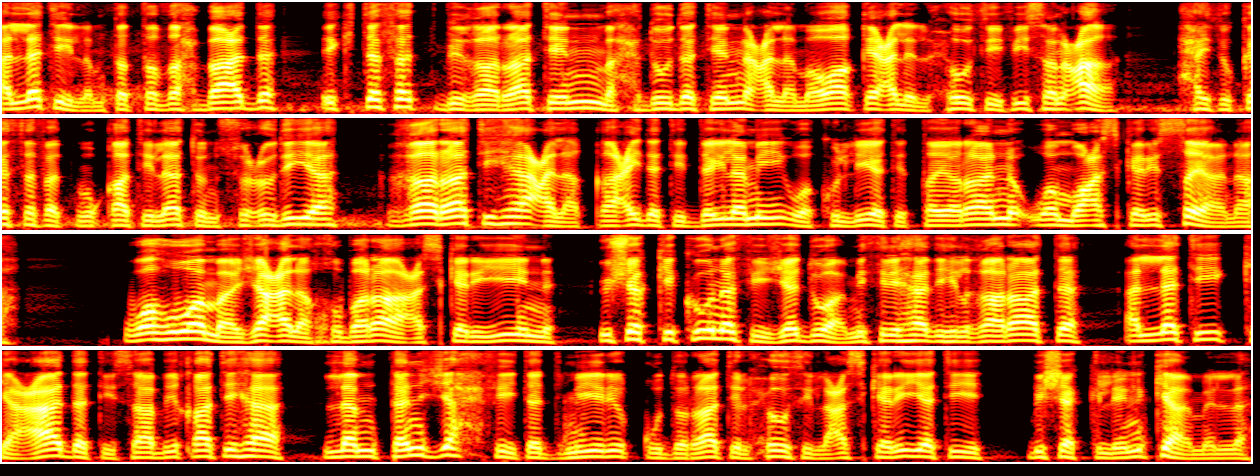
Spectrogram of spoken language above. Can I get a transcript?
التي لم تتضح بعد اكتفت بغارات محدودة على مواقع للحوثي في صنعاء حيث كثفت مقاتلات سعودية غاراتها على قاعدة الديلمي وكلية الطيران ومعسكر الصيانة. وهو ما جعل خبراء عسكريين يشككون في جدوى مثل هذه الغارات التي كعادة سابقاتها لم تنجح في تدمير قدرات الحوثي العسكرية بشكل كامل.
